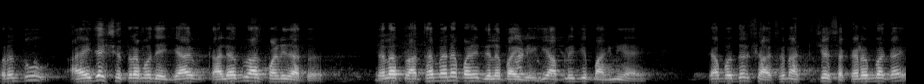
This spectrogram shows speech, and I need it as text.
परंतु आयोजक क्षेत्रामध्ये ज्या कालव्यातून आज पाणी जातं त्याला प्राधान्यानं पाणी दिलं पाहिजे ही आपली जी मागणी आहे. त्याबद्दल शासन अतिशय सकारात्मक आहे.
